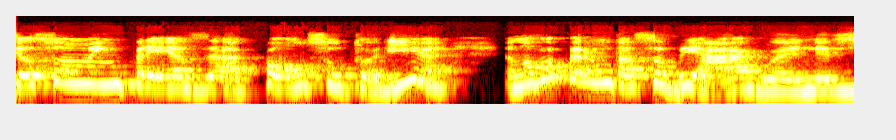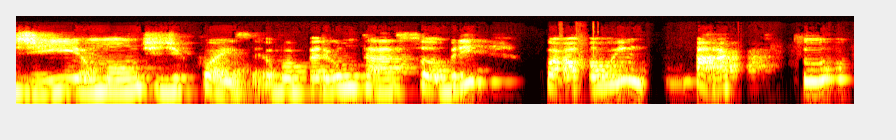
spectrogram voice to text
se eu sou uma empresa consultoria, eu não vou perguntar sobre água, energia, um monte de coisa. Eu vou perguntar sobre qual o impacto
